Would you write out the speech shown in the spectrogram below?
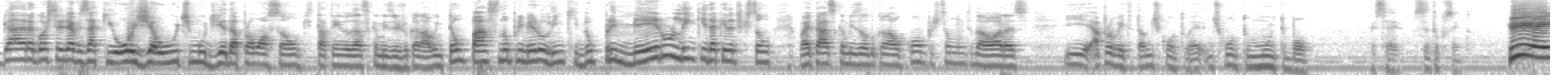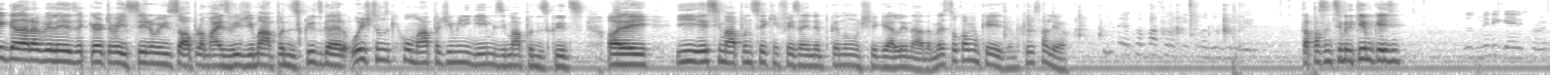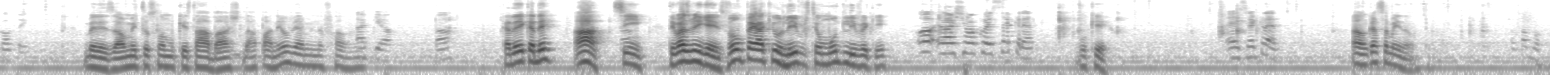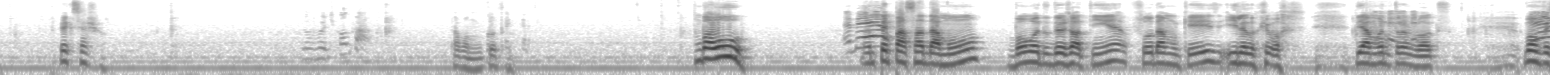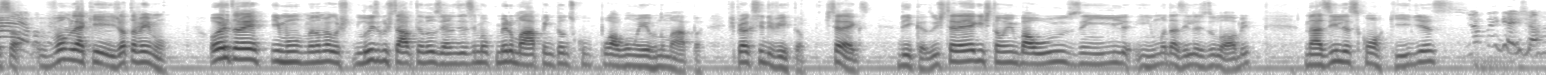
Galera, gostaria de avisar que hoje é o último dia da promoção que está tendo das camisas do canal. Então passa no primeiro link, no primeiro link daqui da descrição vai estar as camisas do canal. Compre, estão muito da horas. E aproveita, tá no desconto. É desconto muito bom. É sério, 60%. E aí galera, beleza? Aqui é o Arthur sejam bem só para mais vídeo de mapa dos inscritos, galera. Hoje estamos aqui com mapa de minigames e mapa dos inscritos. Olha aí, e esse mapa eu não sei quem fez ainda porque eu não cheguei a ler nada. Mas eu tô com a Mukase, a Mukase tá ali, ó. Eu tô passando aqui em cima dos minigames. Tá passando em cima de quem? Beleza, aumentou o Mukase, tava abaixo. Dá pra nem ouvir a menina falando. Aqui, ó. Ó. Cadê, cadê? Ah, sim, tem vários minigames. Vamos pegar aqui os livros, tem um monte de livro aqui. Ô, eu achei uma coisa secreta. O quê? É secreto. Ah, não quero saber não. Então tá bom. O que, que você achou? Não vou te contar. Tá bom, não me É conta. secreto. Um baú! É mesmo? Antepassado da Moon, bomba do Deus Jotinha, flor da Mooncase, ilha Luckbox, diamante Tron Blocks. Bom, É, pessoal, vamos ler aqui, JV Moon. Oi, JV Moon, meu nome é Luiz Gustavo, tenho 12 anos e esse é meu primeiro mapa, então desculpa por algum erro no mapa. Espero que se divirtam. Easter eggs. Dicas. Os easter eggs estão em baús em, ilha, em uma das ilhas do lobby. Nas ilhas com orquídeas. Já peguei, já.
